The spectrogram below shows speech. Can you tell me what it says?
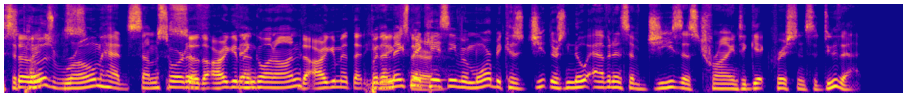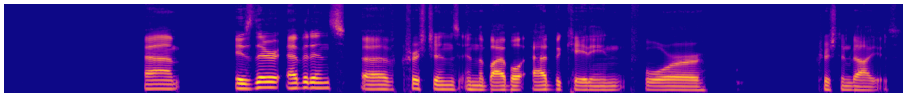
suppose Rome had some sort so of the thing argument, going on. the argument that he but that makes there, my case even more because Je- there's no evidence of Jesus trying to get Christians to do that. Um, is there evidence of Christians in the Bible advocating for Christian values?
